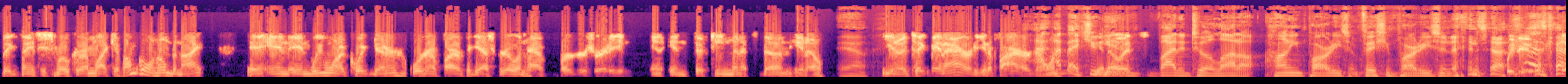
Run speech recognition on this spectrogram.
big fancy smoker. I'm like, if I'm going home tonight and and, and we want a quick dinner, we're going to fire up the gas grill and have burgers ready in, in, in 15 minutes done. You know, Yeah. you know, it take me an hour to get a fire going. I bet you, you get know invited to a lot of hunting parties and fishing parties, and, and so We do. it's kind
